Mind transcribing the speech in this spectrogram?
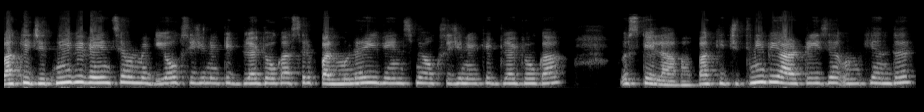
बाकी जितनी भी वेन्स है, उनमें डी ऑक्सीजनेटेड ब्लड होगा, सिर्फ़ पल्मोनरी वेन्स में ऑक्सीजनेटेड ब्लड होगा। उसके अलावा, बाकी जितनी भी आर्टरीज है, उनके अंदर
